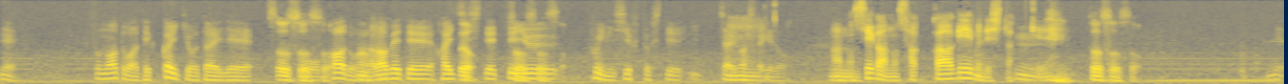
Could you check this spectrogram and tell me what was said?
ね、その後はでっかい筐体でそうそうそう。こうカードを並べて配置してっていうそうにシフトしていっちゃいましたけど、あの、うんセガのサッカーゲームでしたっけ、うんそうそうそう。ね、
